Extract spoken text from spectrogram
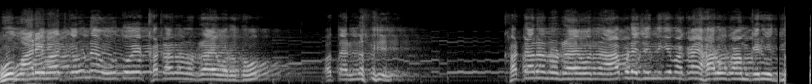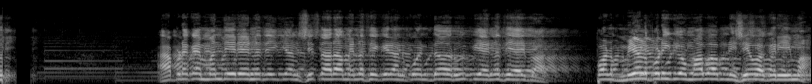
હું મારી વાત કરું ને, હું તો એક ખટારાનો ડ્રાઈવર હતો. અત્યારે નથી. ખટારાનો ડ્રાઈવર આપણે જિંદગીમાં કાંઈ સારું કામ કર્યું જ આપણે કઈ મંદિરે નથી ગયા સીતારામે નથી કર્યા ને કોઈ દર રૂપિયા નથી આપ્યા. પણ મેળ પડી ગયો મા બાપની સેવા કરી એમાં.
